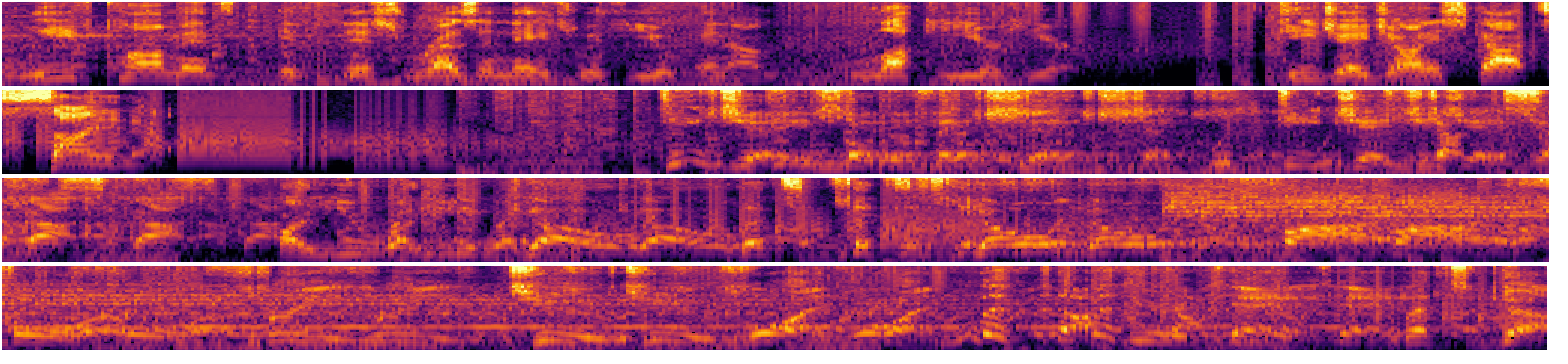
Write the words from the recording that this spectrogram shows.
Leave comments if this resonates with you, and I'm lucky you're here. DJ Johnny Scott signing out. DJ Motivation with DJ Johnny Scott. Are you ready to go? Let's get this going. Five, four, three, two, one. Lift off your day. Let's go.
